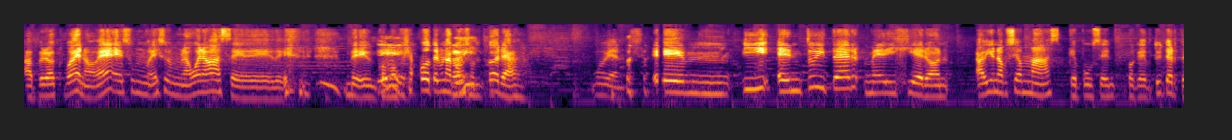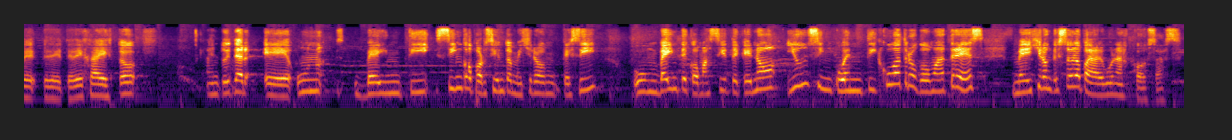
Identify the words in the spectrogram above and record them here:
Ah, pero bueno, ¿eh? es, un- es una buena base de, de- de- como que ya puedo tener una consultora. Muy bien. Eh, y en Twitter me dijeron, había una opción más que puse, porque Twitter te, te- te deja esto. En Twitter eh, un 25% me dijeron que sí, un 20,7% que no y un 54,3% me dijeron que solo para algunas cosas,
